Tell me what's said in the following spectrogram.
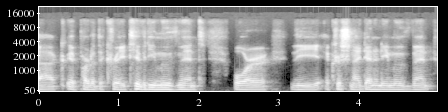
uh, part of the creativity movement or the Christian identity movement.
